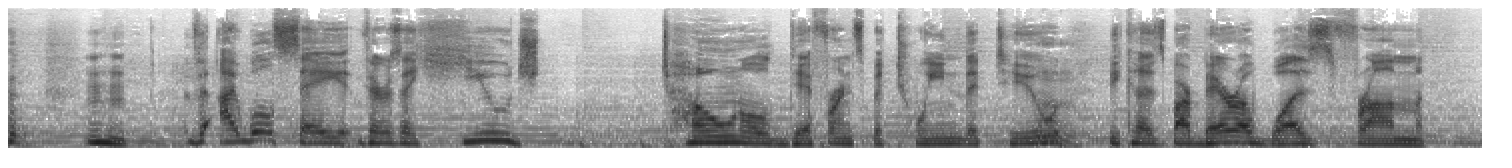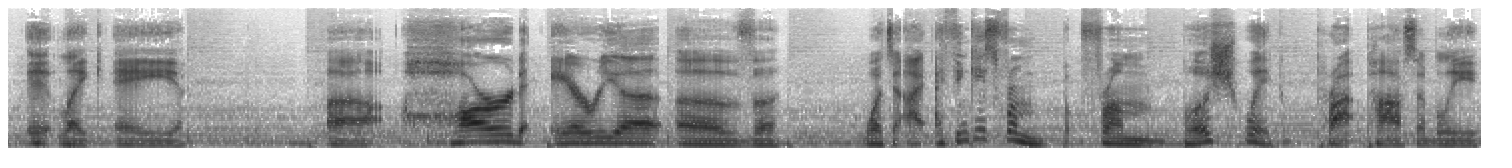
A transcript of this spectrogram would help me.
The, I will say there's a huge tonal difference between the two because Barbera was from it like a uh, hard area of what's it? I, I think he's from from Bushwick possibly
